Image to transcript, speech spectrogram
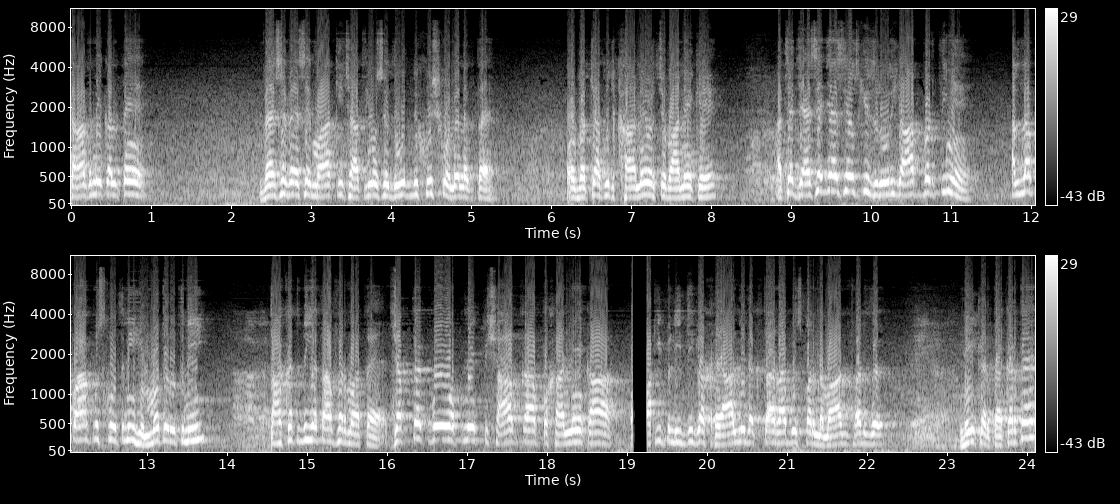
دانت نکلتے ہیں، ویسے ویسے ماں کی چھاتیوں سے دودھ بھی خشک ہونے لگتا ہے۔ اور بچہ کچھ کھانے اور چبانے کے۔ اچھا جیسے جیسے اس کی ضروریات بڑھتی ہیں، اللہ پاک اس کو اتنی ہمت اور اتنی طاقت بھی عطا فرماتا ہے۔ جب تک وہ اپنے پیشاب کا، پخانے کا، پاکی پلیدی کا خیال نہیں رکھتا، رب اس پر نماز فرض نہیں کرتا۔ کرتا ہے؟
